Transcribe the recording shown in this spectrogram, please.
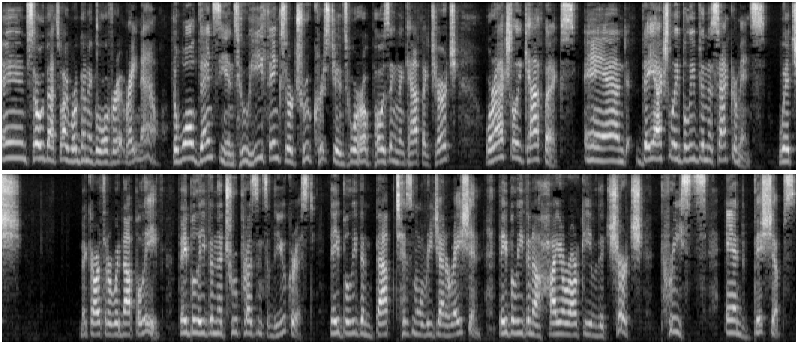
And so that's why we're going to go over it right now. The Waldensians, who he thinks are true Christians who are opposing the Catholic Church, were actually Catholics, and they actually believed in the sacraments, which MacArthur would not believe. They believe in the true presence of the Eucharist. They believe in baptismal regeneration. They believe in a hierarchy of the church, priests and bishops,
